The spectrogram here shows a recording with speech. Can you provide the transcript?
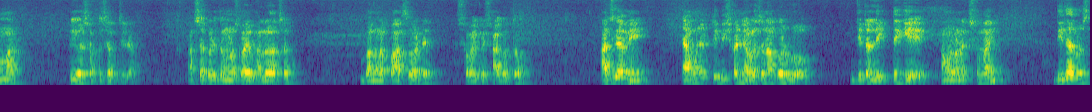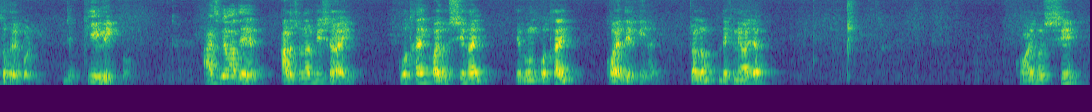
আমার প্রিয় ছাত্রছাত্রীরা, আশা করি তোমরা সবাই ভালো আছো। বাংলা পাসওয়ার্ডে সবাইকে স্বাগত। আজকে আমি এমন একটি বিষয় নিয়ে আলোচনা করব, যেটা লিখতে গিয়ে আমরা অনেক সময় দ্বিধাগ্রস্ত হয়ে পড়ি, যে কি লিখব? আজকে আমাদের আলোচনার বিষয়, কোথায় কয়হস্যি হয় এবং কোথায় কয় দীর্ঘী হয়। চলো দেখে নেওয়া যাক। কয়হস্যি ও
